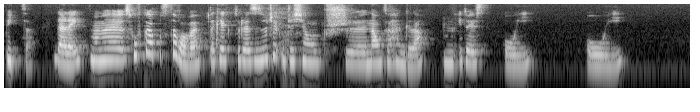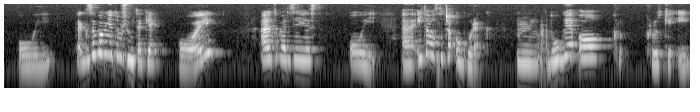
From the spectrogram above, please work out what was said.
Pizza. Dalej mamy słówka podstawowe, takie, które zazwyczaj uczy się przy nauce Hangula. Mm, I to jest oi, oi, oi. Tak zabawnie to brzmi takie oj, ale to bardziej jest oi. E, I to oznacza ogórek. Mm, Długie o, kró- krótkie i.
